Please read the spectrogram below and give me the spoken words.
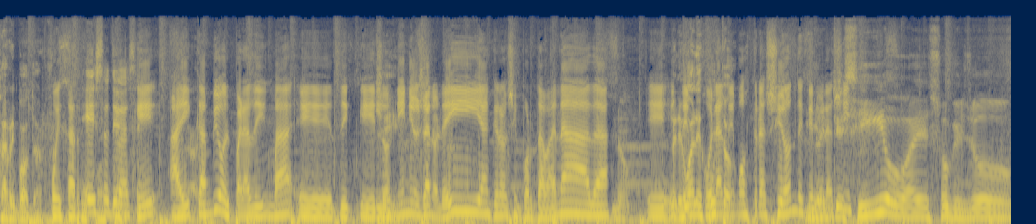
Harry Potter. fue Harry Eso te Potter. iba a decir. Que ahí cambió el paradigma eh, de que los Sí. niños ya no leían, que no les importaba nada. No. Eh, Pero de- igual es con la justo- demostración de que Y no el era que así. siguió a eso, que yo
